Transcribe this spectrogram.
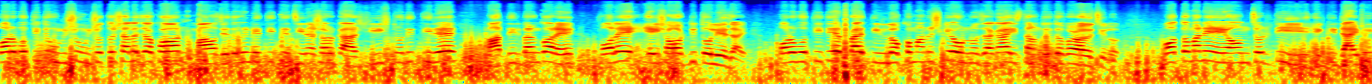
পরবর্তীতে উনিশশো উনসত্তর সালে যখন মাও জেদুংয়ের নেতৃত্বে চীনা সরকার শীষ নদীর তীরে বাঁধ নির্মাণ করে, ফলে এই শহরটি তলিয়ে যায়। পরবর্তীতে প্রায় তিন লক্ষ মানুষকে অন্য জায়গায় স্থানান্তরিত করা হয়েছিল। বর্তমানে এই অঞ্চলটি একটি ডাইভিং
